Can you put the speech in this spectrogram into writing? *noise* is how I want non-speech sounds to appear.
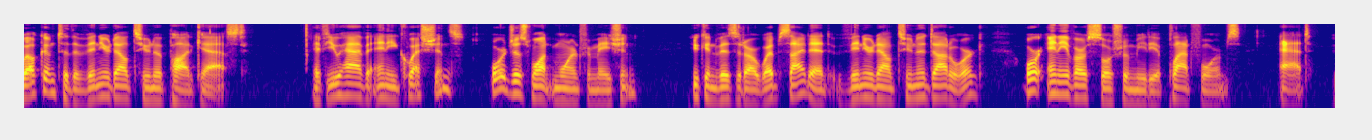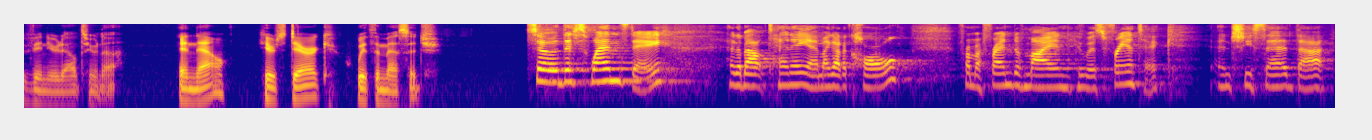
Welcome to the Vineyard Altoona podcast. If you have any questions or just want more information, you can visit our website at vineyardaltoona.org or any of our social media platforms at Vineyard Altoona. And now, here's Jeri with the message. So, this Wednesday at about 10 a.m., I got a call from a friend of mine who was frantic, and she said that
